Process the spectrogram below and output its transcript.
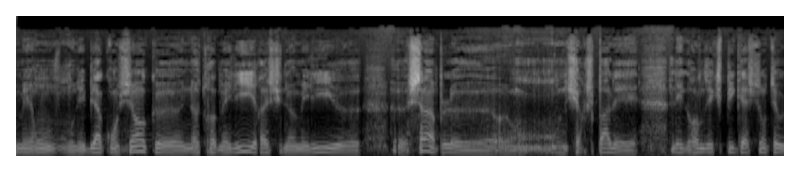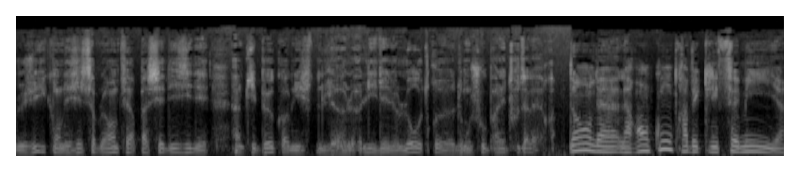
Mais on, est bien conscient que notre homélie reste une homélie euh, euh, simple. On, ne cherche pas les, grandes explications théologiques, on essaie simplement de faire passer des idées, un petit peu comme l'idée de l'autre euh, dont je vous parlais tout à l'heure. Dans la, rencontre avec les familles,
